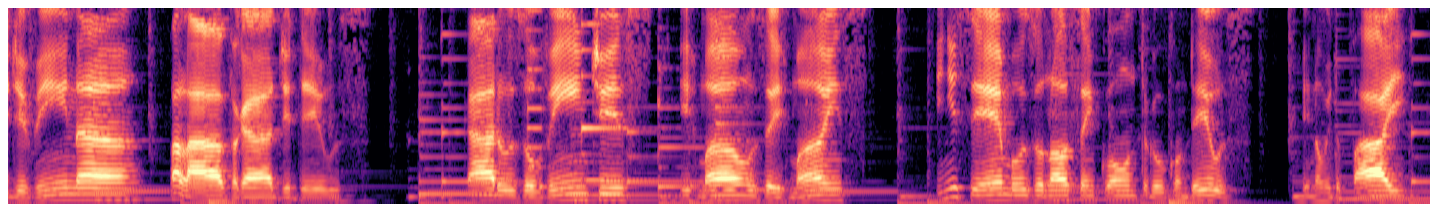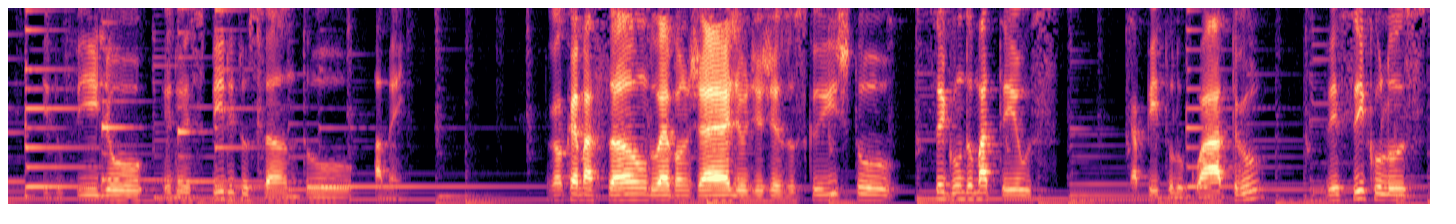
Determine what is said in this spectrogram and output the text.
Divina, Palavra de Deus. Caros ouvintes, irmãos e irmãs, iniciemos o nosso encontro com Deus, em nome do Pai, e do Filho e do Espírito Santo. Amém. Proclamação do Evangelho de Jesus Cristo, segundo Mateus, capítulo 4, versículos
